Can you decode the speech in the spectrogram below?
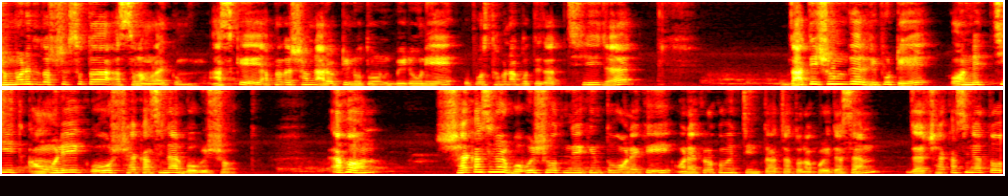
সম্মানিত দর্শক শ্রোতা, আসসালামু আলাইকুম। আজকে আপনাদের সামনে আরও একটি নতুন ভিডিও নিয়ে উপস্থাপনা করতে যাচ্ছি যে জাতিসংঘের রিপোর্টে অনিশ্চিত আওয়ামী লীগ ও শেখ হাসিনার ভবিষ্যৎ। এখন শেখ হাসিনার ভবিষ্যৎ নিয়ে কিন্তু অনেকেই অনেক রকমের চিন্তা চেতনা করিতেছেন যে শেখ হাসিনা তো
